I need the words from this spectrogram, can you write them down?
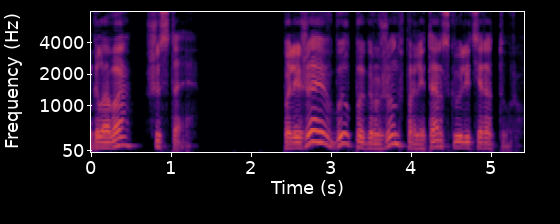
Глава 6. Полежаев был погружен в пролетарскую литературу.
